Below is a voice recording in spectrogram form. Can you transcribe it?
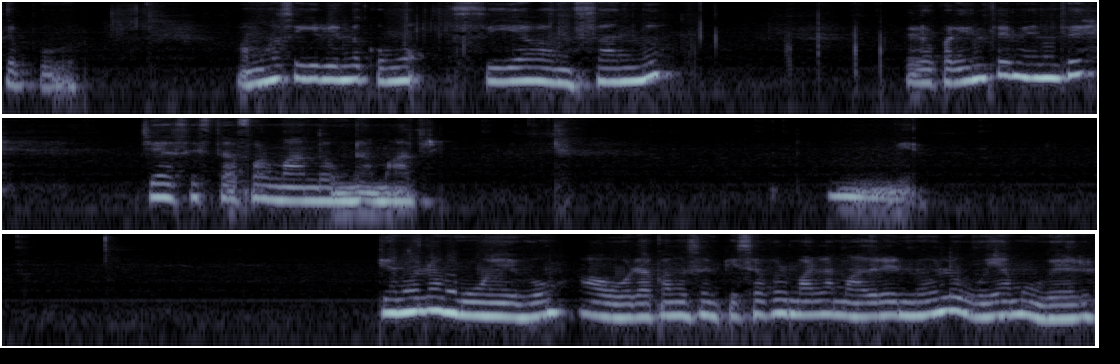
se pudo. Vamos a seguir viendo cómo sigue avanzando. Pero aparentemente ya se está formando una madre. Bien. Yo no lo muevo ahora cuando se empieza a formar la madre, no lo voy a mover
